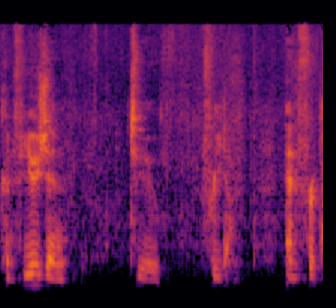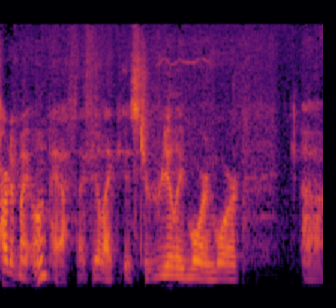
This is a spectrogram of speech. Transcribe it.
confusion to freedom. And for part of my own path, I feel like, is to really more and more uh,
